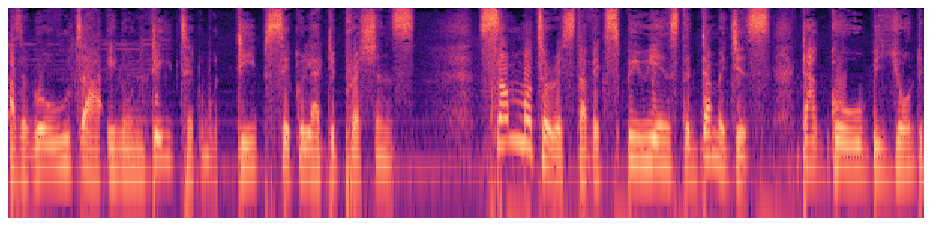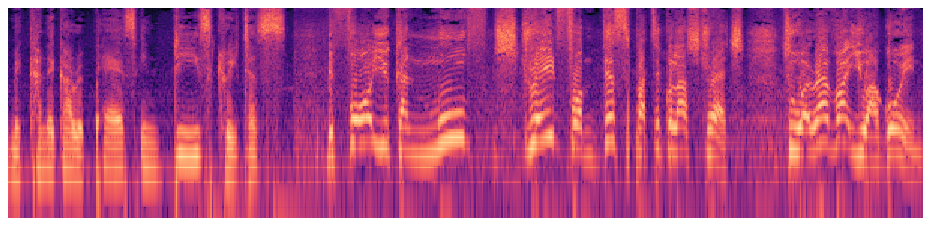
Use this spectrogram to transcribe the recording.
as the roads are inundated with deep circular depressions. Some motorists have experienced the damages that go beyond mechanical repairs in these craters. Before you can move straight from this particular stretch to wherever you are going,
